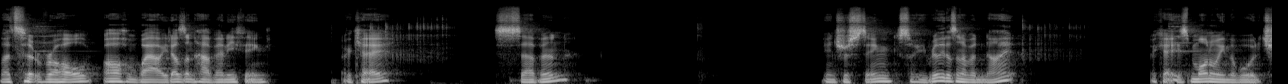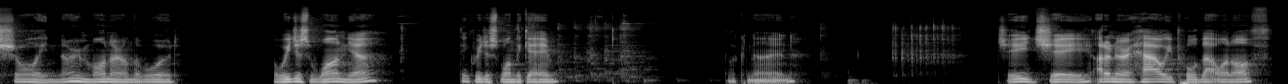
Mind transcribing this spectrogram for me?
Let's it roll. Oh wow, he doesn't have anything. Okay. Seven. Interesting. So he really doesn't have a knight? Okay, he's monoing the wood. Surely no mono on the wood. We just won, yeah? I think we just won the game. Block 9. GG. I don't know how we pulled that one off.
